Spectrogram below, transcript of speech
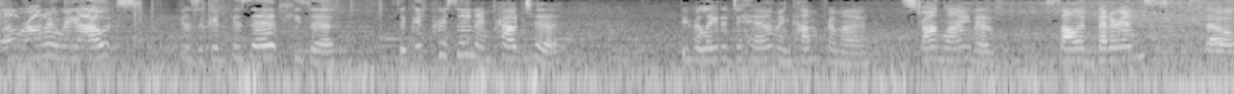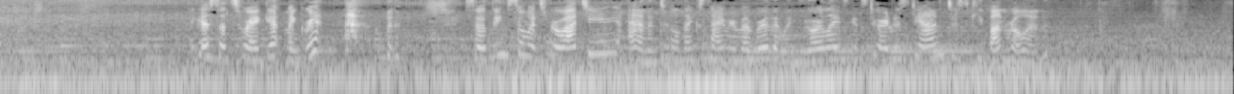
Well, we're on our way out. It was a good visit. He's a, a good person. I'm proud to be related to him and come from a strong line of solid veterans. So I guess that's where I get my grit. so thanks so much for watching and until next time remember that when your life gets too hard to stand, just keep on rolling.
